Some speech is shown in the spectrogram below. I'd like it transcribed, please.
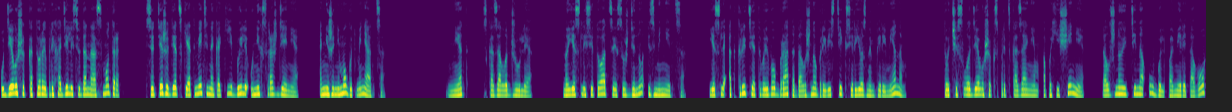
У девушек, которые приходили сюда на осмотр, все те же детские отметины, какие были у них с рождения. Они же не могут меняться. «Нет», — сказала Джулия. «Но если ситуации суждено измениться, если открытие твоего брата должно привести к серьезным переменам, то число девушек с предсказанием о похищении должно идти на убыль по мере того,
